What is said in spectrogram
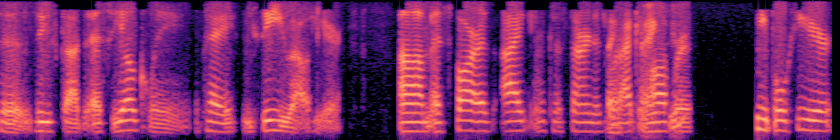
to Zhe Scott, the SEO queen. Okay, we see you out here. Um, as far as I am concerned, is what I can offer you. people here.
